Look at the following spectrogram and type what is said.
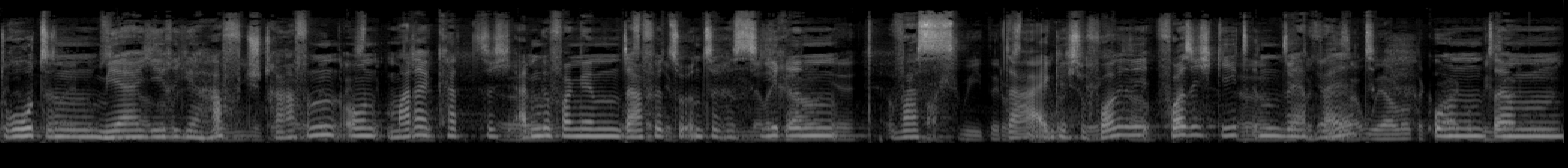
drohten mehrjährige Haftstrafen und Marek hat sich angefangen dafür zu interessieren, was da eigentlich so vor, vor sich geht in der Welt. Und ähm,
